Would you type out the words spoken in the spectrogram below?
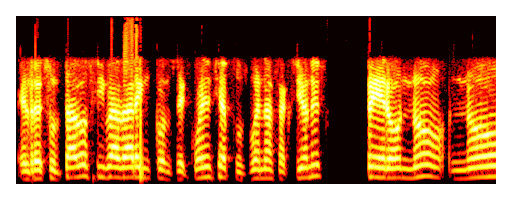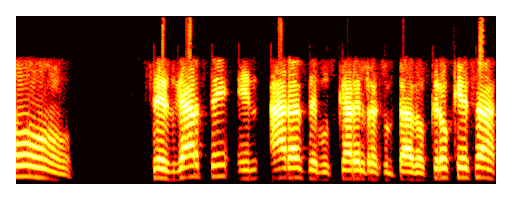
El resultado sí va a dar en consecuencia tus buenas acciones, pero no, no sesgarte en aras de buscar el resultado. Creo que esa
